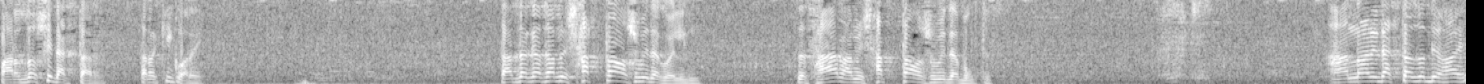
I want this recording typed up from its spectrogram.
পারদর্শী ডাক্তার, তারা কি করে? তাদের কাছে আপনি সাতটা অসুবিধা কইলেন। যে স্যার, আমি সাতটা অসুবিধা ভুগতেছি। আর নারী ডাক্তার যদি হয়,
